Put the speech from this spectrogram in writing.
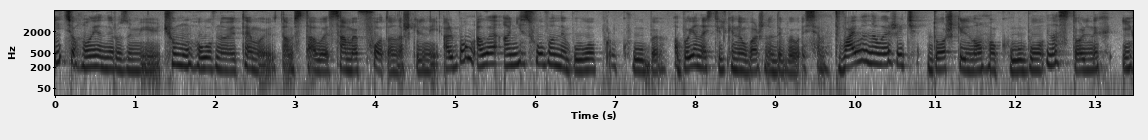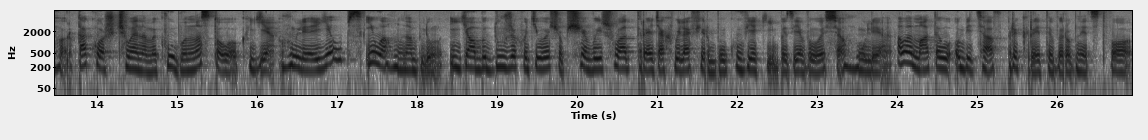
І цього я не розумію, чому головною темою там стали саме фото на шкільний альбом, але ані слова не було про клуби. Або я настільки неуважно дивилася. Твайла належить до шкільного клубу настольних ігор. Також членами клубу настолок є Гулія Єлпс і Лагуна Блю. І я би дуже хотіла, щоб ще вийшла третя хвиля фірбуку, в якій би з'явилася Гулія. Але Мател обіцяв прикрити виробництво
